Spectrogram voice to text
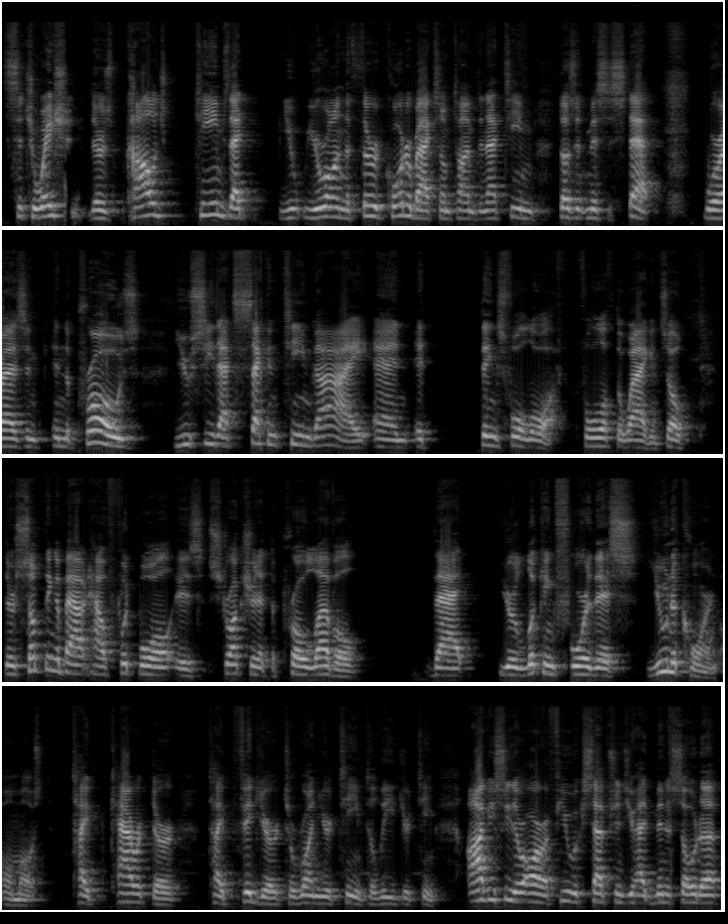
situation. There's college teams that you you're on the third quarterback sometimes, and that team doesn't miss a step. Whereas in, in the pros, you see that second team guy, and it things fall off, fall off the wagon. So there's something about how football is structured at the pro level that you're looking for this unicorn almost type character type figure to run your team to lead your team obviously there are a few exceptions you had minnesota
